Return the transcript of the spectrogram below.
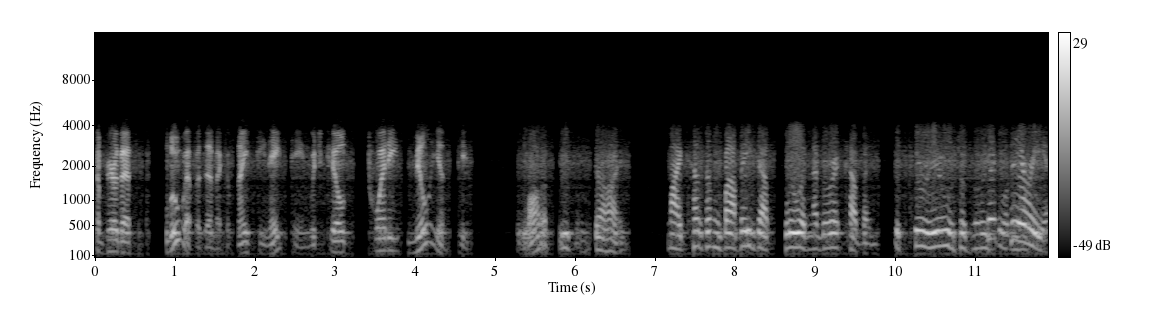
Compare that to the flu epidemic of 1918, which killed 20 million people. A lot of people died. My cousin Bobby got flu and never recovered. Diphtheria was a very Diphtheria.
